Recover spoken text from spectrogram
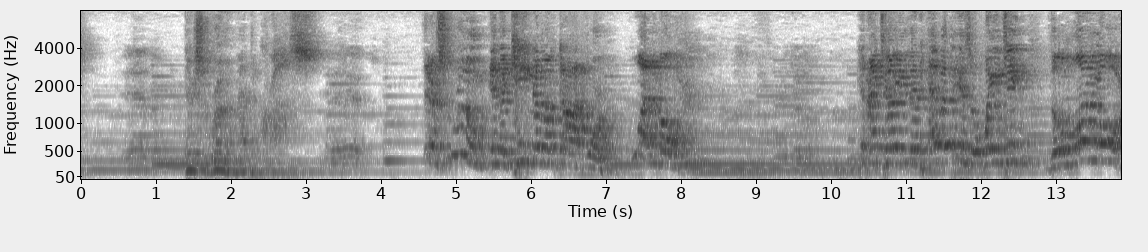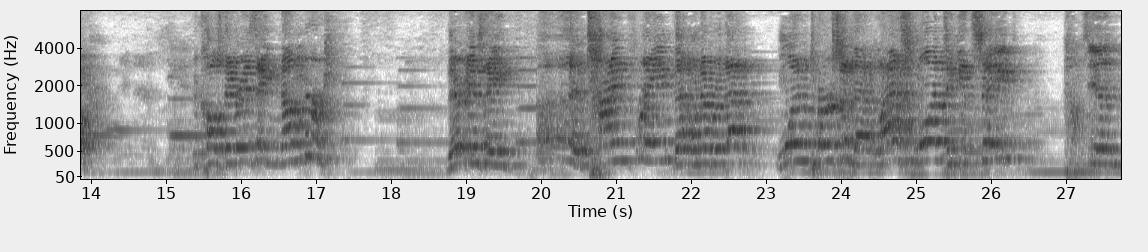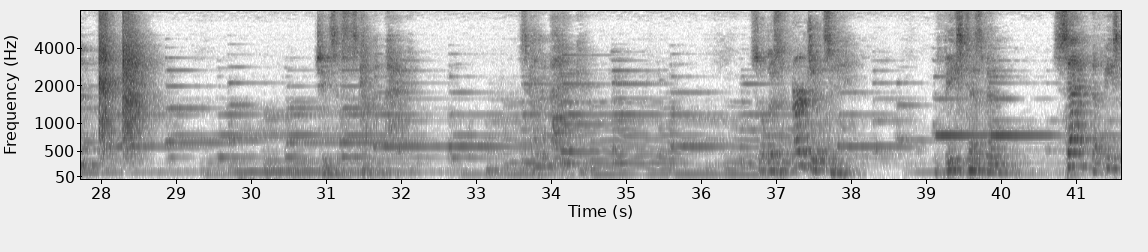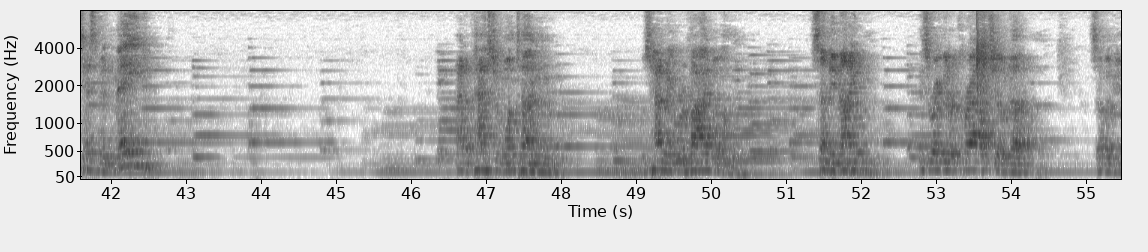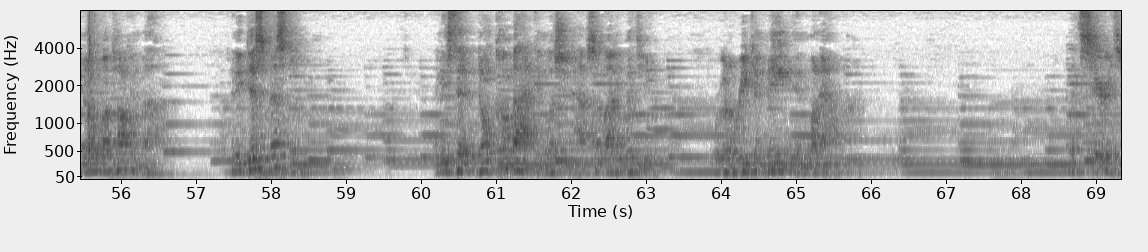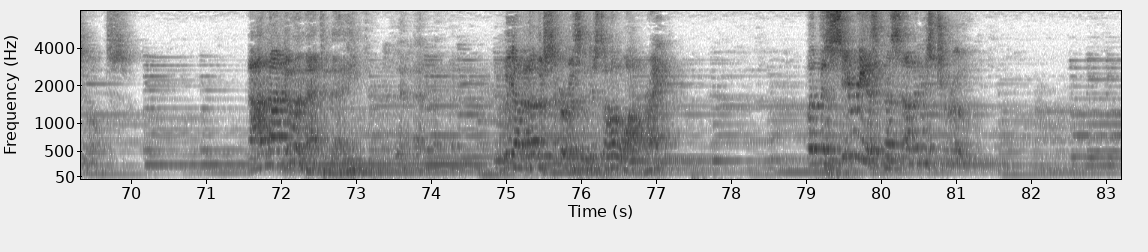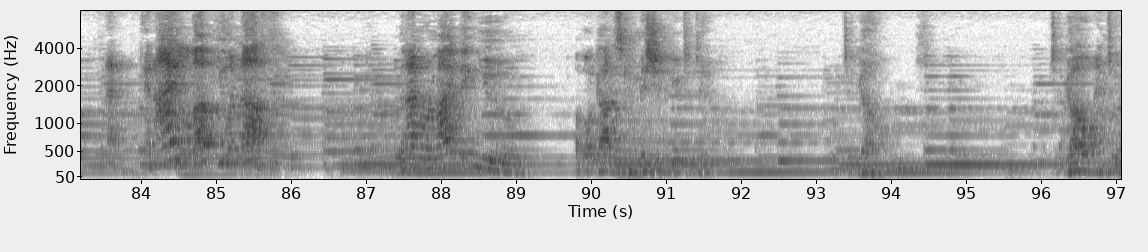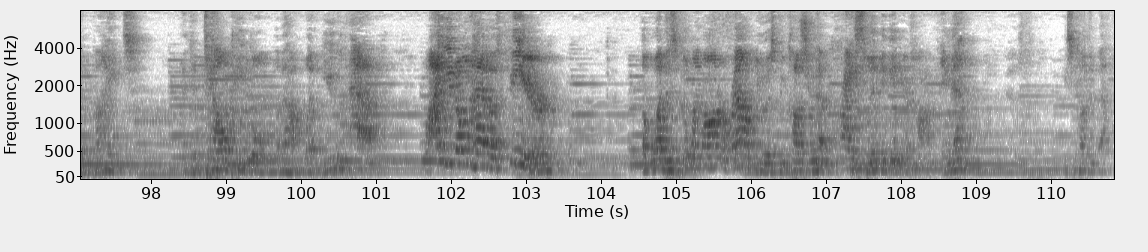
Jesus is coming back. He's coming back. So there's an urgency. The feast has been set, the feast has been made. I had a pastor one time who was having a revival on Sunday night. His regular crowd showed up. Some of you know who I'm talking about. And he dismissed them. And he said, Don't come back unless you have somebody with you. We're going to reconvene in one hour. That's serious, folks. Now, I'm not doing that today. we got another service in just a little while, right? But the seriousness of it is true. And I love you enough that I'm reminding you of what God has commissioned you to do. To go. To go and to invite and to tell people about what you have. Why you don't have a fear of what is going on around you is because you have Christ living in your heart. Amen? He's coming back.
